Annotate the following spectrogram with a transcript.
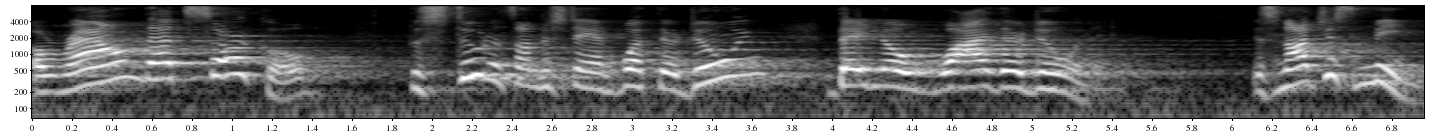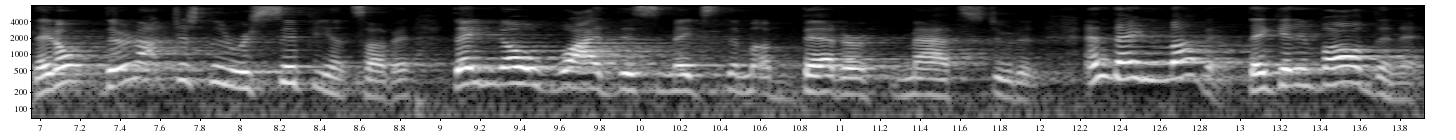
around that circle, the students understand what they're doing they know why they're doing it. It's not just me. They don't, they're not just the recipients of it. They know why this makes them a better math student. And they love it. They get involved in it.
